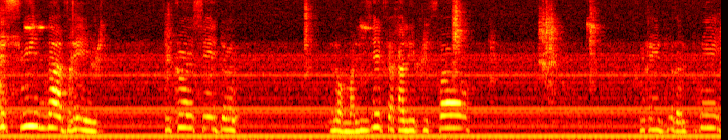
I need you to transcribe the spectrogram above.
Je suis navrée. J'ai qu'à essayer de normaliser, faire aller plus fort, réduire le bruit.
